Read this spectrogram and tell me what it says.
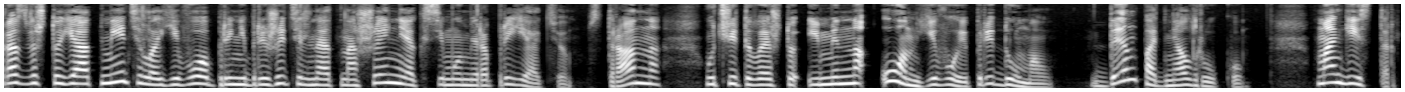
Разве что я отметила его пренебрежительное отношение к всему мероприятию. Странно, учитывая, что именно он его и придумал. Дэн поднял руку. «Магистр,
